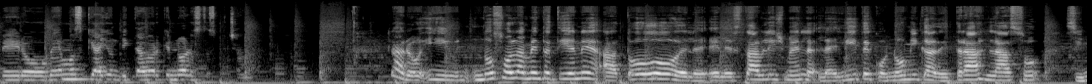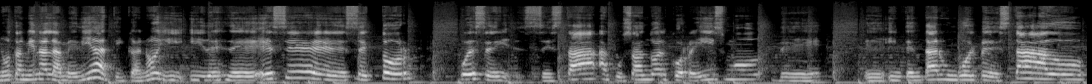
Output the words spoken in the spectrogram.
pero vemos que hay un dictador que no lo está escuchando. Claro, y no solamente tiene a todo el, establishment, la, élite económica detrás Lazo, sino también a la mediática, ¿no? Y, desde ese sector, pues se, está acusando al correísmo de eh, intentar un golpe de Estado,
